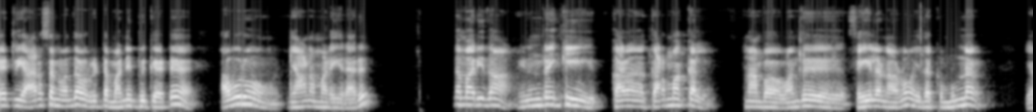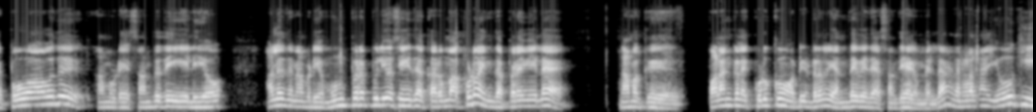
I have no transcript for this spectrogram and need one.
ஏற்றிய அரசன் வந்து அவர்கிட்ட மன்னிப்பு கேட்டு அவரும் ஞானம் அடைகிறாரு. இந்த மாதிரி தான் இன்றைக்கு க கர்மக்கள் நாம் வந்து செய்யலைனாலும் இதற்கு முன்னர் எப்போவாவது நம்முடைய சந்ததியிலேயோ அல்லது நம்முடைய முன்பிறப்பிலேயோ செய்த கருமா கூட இந்த பிறவியில் நமக்கு பலன்களை கொடுக்கும் அப்படின்றது எந்தவித சந்தேகம் இல்லை. அதனால தான் யோகி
